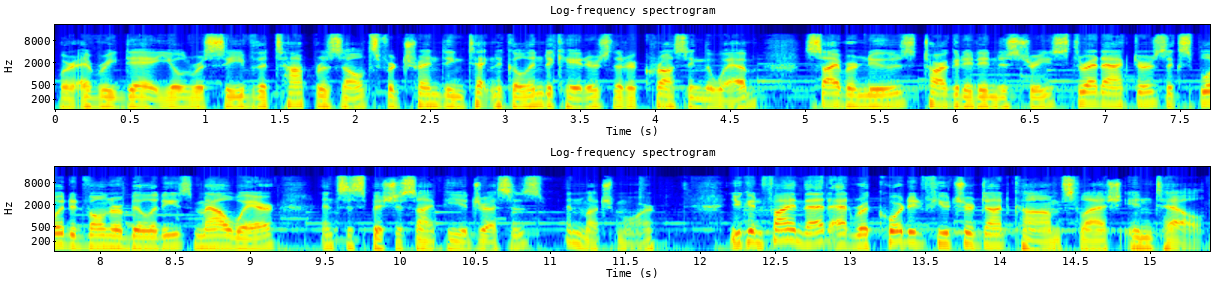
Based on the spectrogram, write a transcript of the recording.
where every day you'll receive the top results for trending technical indicators that are crossing the web, cyber news, targeted industries, threat actors, exploited vulnerabilities, malware, and suspicious IP addresses, and much more. You can find that at recordedfuture.com/intel.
